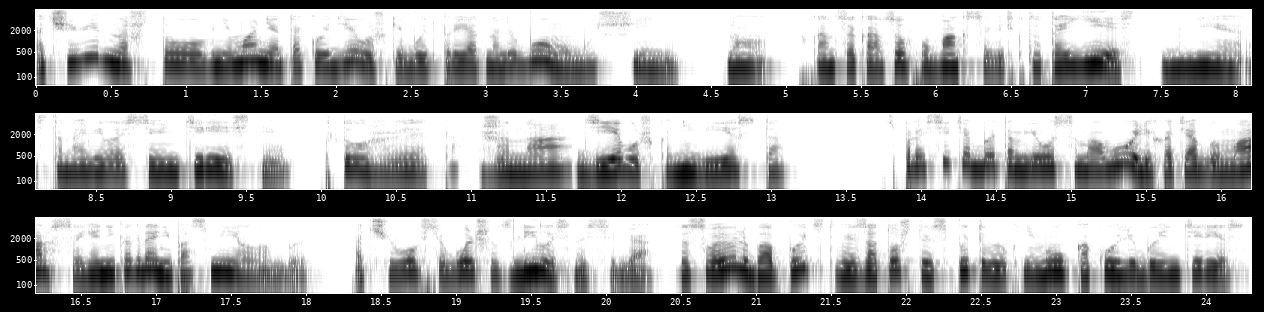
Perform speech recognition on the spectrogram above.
Очевидно, что внимание такой девушки будет приятно любому мужчине. Но В конце концов, у Макса ведь кто-то есть, и мне становилось все интереснее. Кто же это? Жена, девушка, невеста? Спросить об этом его самого или хотя бы Марса я никогда не посмела бы, отчего все больше злилась на себя. За свое любопытство и за то, что испытываю к нему какой-либо интерес.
